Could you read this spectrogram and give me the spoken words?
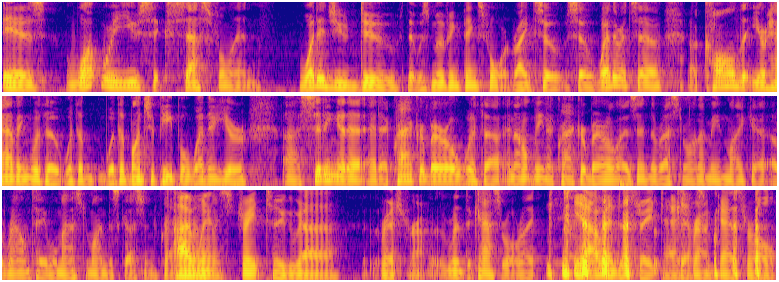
is what were you successful in? What did you do that was moving things forward, right? So, so whether it's a, a call that you're having with a with a with a bunch of people, whether you're uh, sitting at a at a Cracker Barrel with a, and I don't mean a Cracker Barrel as in the restaurant, I mean like a, a round table mastermind discussion. Cracker I Barrel went thing. straight to uh, restaurant. Went to casserole, right? yeah, I went to straight to hash brown casserole.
